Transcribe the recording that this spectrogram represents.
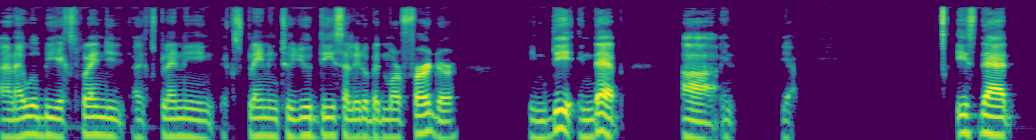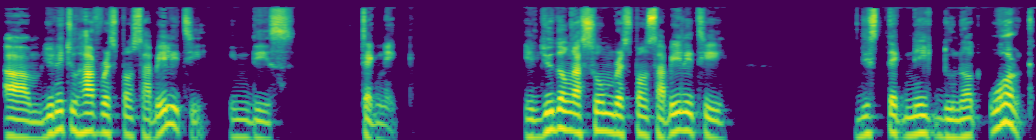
and I will be explaining explaining explaining to you this a little bit more further in de- in depth. Uh, in, yeah, is that um, you need to have responsibility in this technique. If you don't assume responsibility, this technique do not work.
